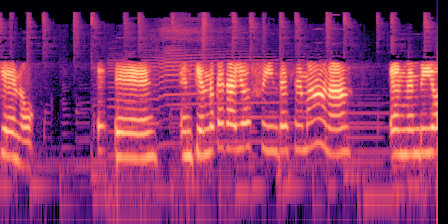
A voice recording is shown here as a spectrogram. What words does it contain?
que no. Eh, entiendo que cayó fin de semana. Él me envió,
